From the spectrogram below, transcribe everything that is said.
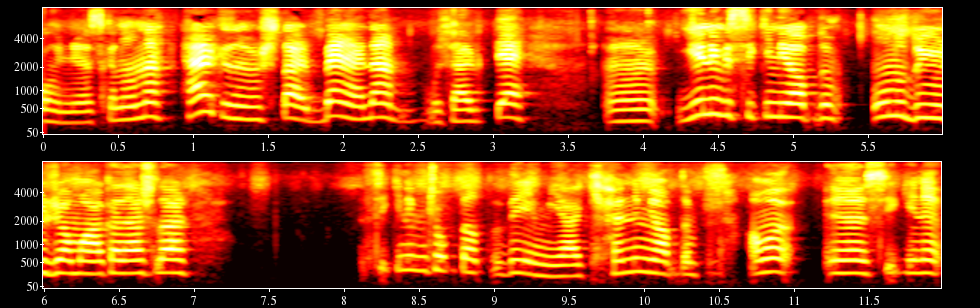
Oynuyoruz kanalına. Herkese merhabalar. Ben Erdem. Bu sebeple e, yeni bir skin yaptım. Onu duyuracağım arkadaşlar. Skinim çok tatlı değil mi ya? Kendim yaptım. Ama e, skine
